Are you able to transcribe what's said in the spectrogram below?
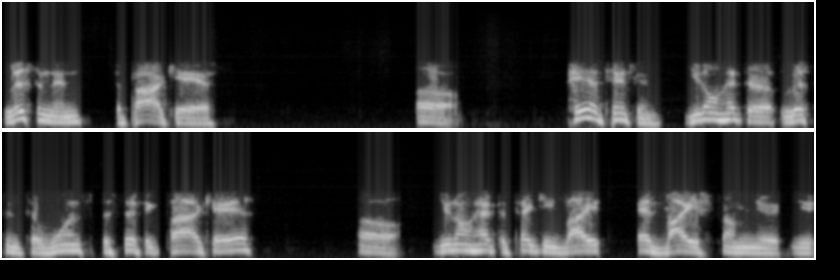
listening to podcasts, uh, pay attention. You don't have to listen to one specific podcast. Uh, you don't have to take advice advice from your, your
